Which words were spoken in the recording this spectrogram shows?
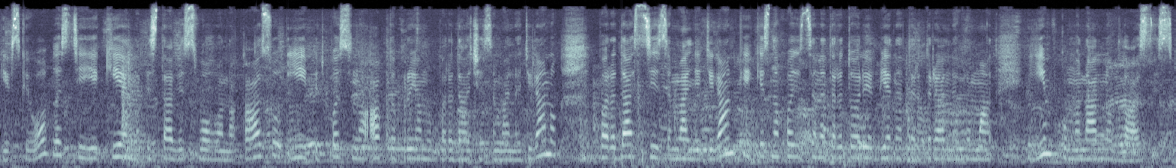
Київської області, яке на підставі свого наказу і підписаного акту прийому передачі земельних ділянок передасть ці земельні ділянки, які знаходяться на території об'єднаних територіальних громад, їм в комунальну власність.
